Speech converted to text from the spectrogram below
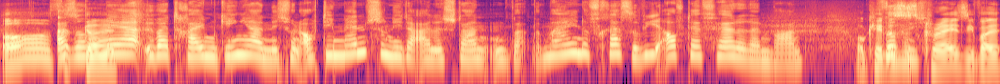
Oh, ist also geil. mehr übertreiben ging ja nicht. Und auch die Menschen, die da alle standen, meine Fresse, wie auf der Pferderennbahn. Okay, das ist crazy, weil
